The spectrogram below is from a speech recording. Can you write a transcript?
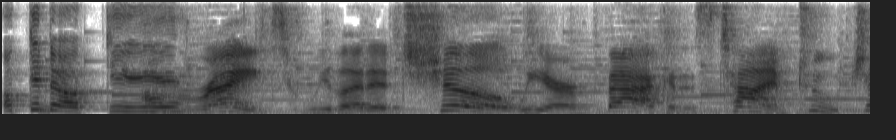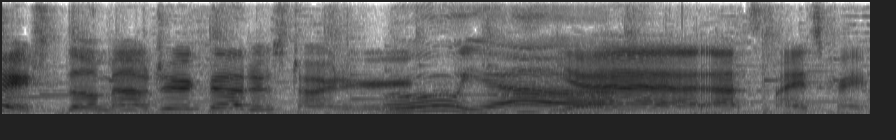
Okie dokie. All right, we let it chill. We are back. It is time to chase the magic that is tiny. Oh yeah. Yeah, that's some ice cream.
